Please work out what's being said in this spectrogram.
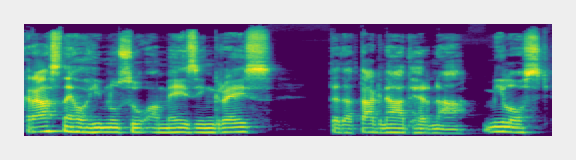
krásneho hymnusu Amazing Grace, teda tak nádherná milosť.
